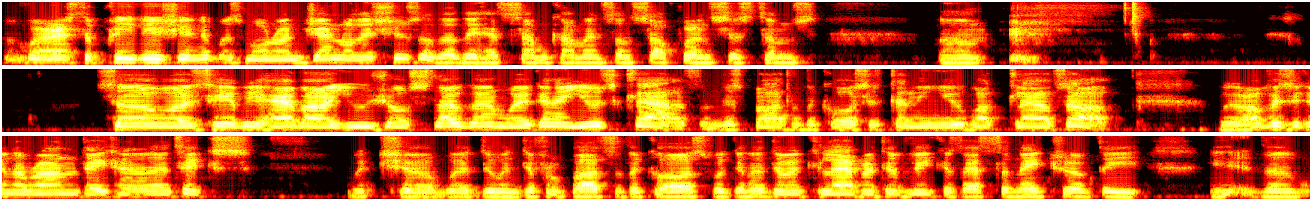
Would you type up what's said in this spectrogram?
whereas the previous unit was more on general issues, although they had some comments on software and systems. Um, so as here we have our usual slogan, we're going to use clouds, and this part of the course is telling you what clouds are. We're obviously going to run data analytics, which uh, we're doing different parts of the course. We're going to do it collaboratively because that's the nature of the the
